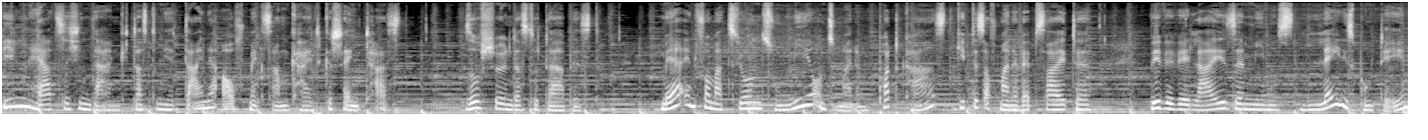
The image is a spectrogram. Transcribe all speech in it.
Vielen herzlichen Dank, dass du mir deine Aufmerksamkeit geschenkt hast. So schön, dass du da bist. Mehr Informationen zu mir und zu meinem Podcast gibt es auf meiner Webseite www.leise-ladies.de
